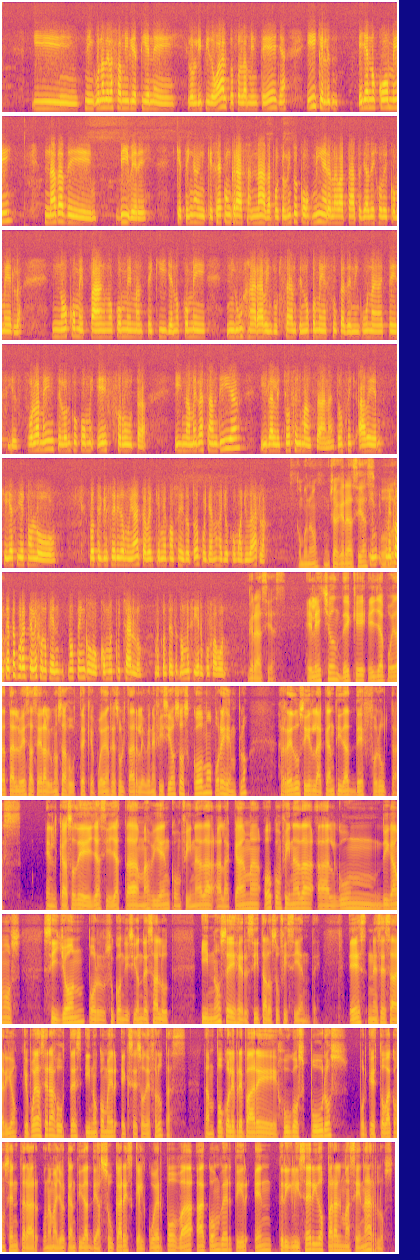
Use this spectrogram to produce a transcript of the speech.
y ninguna de las familias tiene los lípidos altos, solamente ella, y que ella no come nada de víveres que tengan, que sea con grasa, nada, porque lo único que comía era la batata, ya dejó de comerla. No come pan, no come mantequilla, no come ningún jarabe endulzante, no come azúcar de ninguna especie, solamente lo único que come es fruta y nada más la sandía y la lechosa y manzana. Entonces, a ver, que ella sigue con los los triglicéridos muy altos, a ver qué me aconseja el doctor, pues ya nos halló cómo ayudarla. ¿Cómo no? Muchas gracias. Me contesta por el teléfono que no tengo cómo escucharlo. Me contesta, no me cierren, por favor. Gracias. El hecho de que ella pueda tal vez hacer algunos ajustes que pueden resultarle beneficiosos, como por ejemplo reducir la cantidad de frutas. En el caso de ella, si ella está más bien confinada a la cama o confinada a algún, digamos, sillón por su condición de salud, y no se ejercita lo suficiente, es necesario que pueda hacer ajustes y no comer exceso de frutas. Tampoco le prepare jugos puros porque esto va a concentrar una mayor cantidad de azúcares que el cuerpo va a convertir en triglicéridos para almacenarlos.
